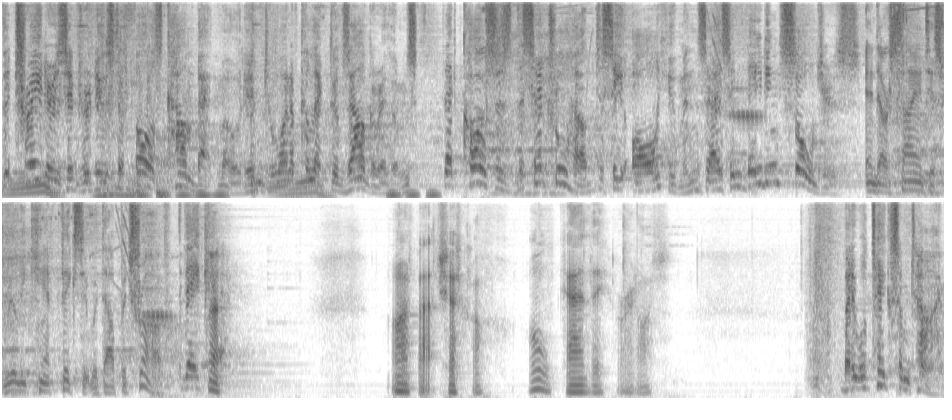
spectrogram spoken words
The traitors introduced a false combat mode into one of Collective's algorithms that causes the central hub to see all humans as invading soldiers. And our scientists really can't fix it without Petrov. They can. Alright, about Chekhov. Oh, candy. Very nice. But it will take some time,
